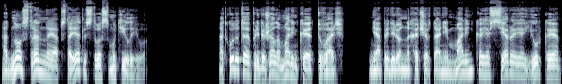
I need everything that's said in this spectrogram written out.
Одно странное обстоятельство смутило его. Откуда-то прибежала маленькая тварь, неопределенных очертаний, маленькая, серая, юркая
